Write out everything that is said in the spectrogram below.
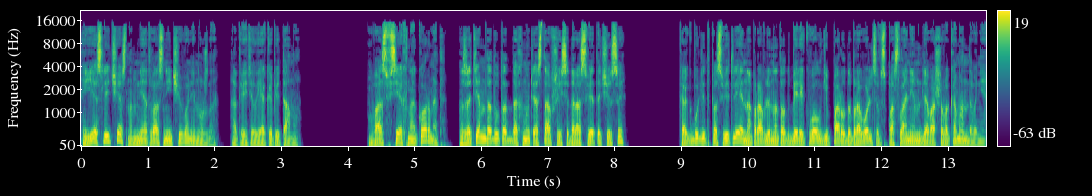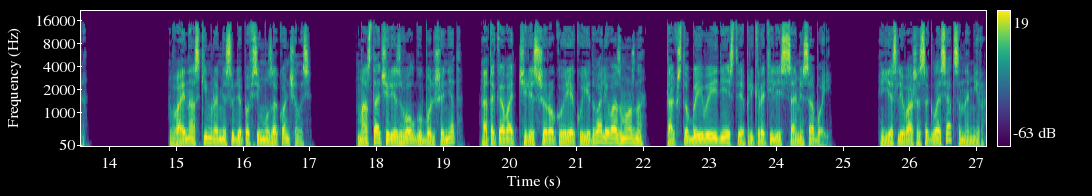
«Если честно, мне от вас ничего не нужно», — ответил я капитану. «Вас всех накормят, затем дадут отдохнуть оставшиеся до рассвета часы. Как будет посветлее, направлю на тот берег Волги пару добровольцев с посланием для вашего командования. Война с Кимрами, судя по всему, закончилась. Моста через Волгу больше нет, атаковать через широкую реку едва ли возможно, так что боевые действия прекратились сами собой. Если ваши согласятся на мир,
